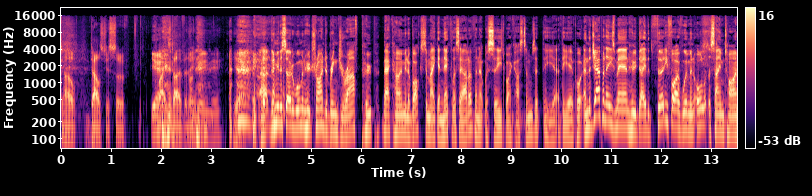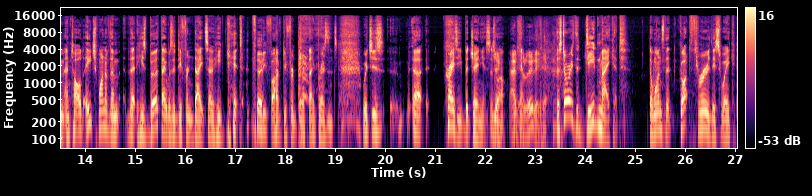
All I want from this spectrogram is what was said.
Dale, Dale's just sort of Yeah. glazed over I'm getting there. yeah. Uh, the Minnesota woman who tried to bring giraffe poop back home in a box to make a necklace out of, and it was seized by customs at the at the airport. And the Japanese man who dated 35 women all at the same time and told each one of them that his birthday was a different date, so he'd get 35 different birthday presents, which is uh, crazy but genius as Yeah, well. Yeah. Absolutely. The stories that did make it, the ones that got through this week,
